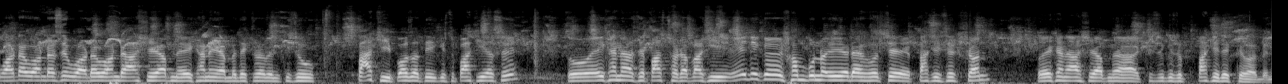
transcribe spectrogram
ওয়াটার ওয়ান্ড আছে ওয়াটার ওয়ান্ডে আসে আপনি এখানে আপনি দেখতে পাবেন কিছু পাখি, প্রজাতির কিছু পাখি আছে। তো এখানে আছে পাঁচ, ছটা পাখি। এইদিকে সম্পূর্ণ এরিয়াটা হচ্ছে পাখি সেকশন তো এখানে আসে আপনারা কিছু কিছু পাখি দেখতে পাবেন।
